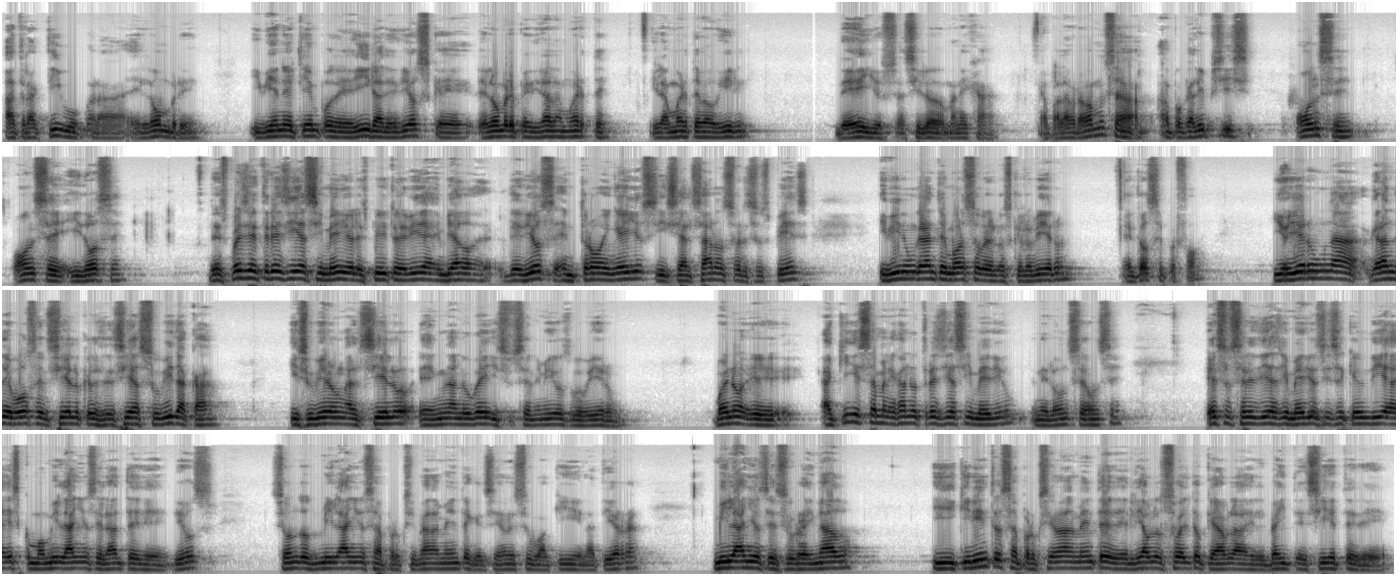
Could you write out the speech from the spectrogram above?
atractivo para el hombre. Y viene el tiempo de ira de Dios que el hombre pedirá la muerte y la muerte va a huir de ellos. Así lo maneja la palabra. Vamos a Apocalipsis 11, 11 y 12. Después de tres días y medio el Espíritu de vida enviado de Dios entró en ellos y se alzaron sobre sus pies y vino un gran temor sobre los que lo vieron. El 12, por favor. Y oyeron una grande voz del cielo que les decía, subid acá. Y subieron al cielo en una nube y sus enemigos lo vieron. Bueno, eh, aquí está manejando tres días y medio, en el 11, 11. Esos tres días y medio dice que un día es como mil años delante de Dios. Son dos mil años aproximadamente que el Señor estuvo aquí en la tierra. Mil años de su reinado. Y 500 aproximadamente del diablo suelto que habla el 27 de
